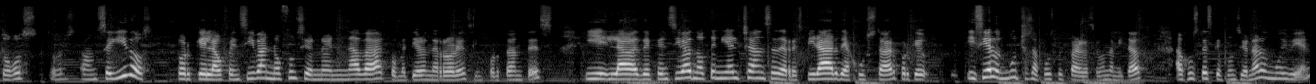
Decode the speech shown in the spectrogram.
dos, dos seguidos. porque la ofensiva no funcionó en nada, cometieron errores importantes y la defensiva no tenía el chance de respirar, de ajustar, porque hicieron muchos ajustes para la segunda mitad, ajustes que funcionaron muy bien,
